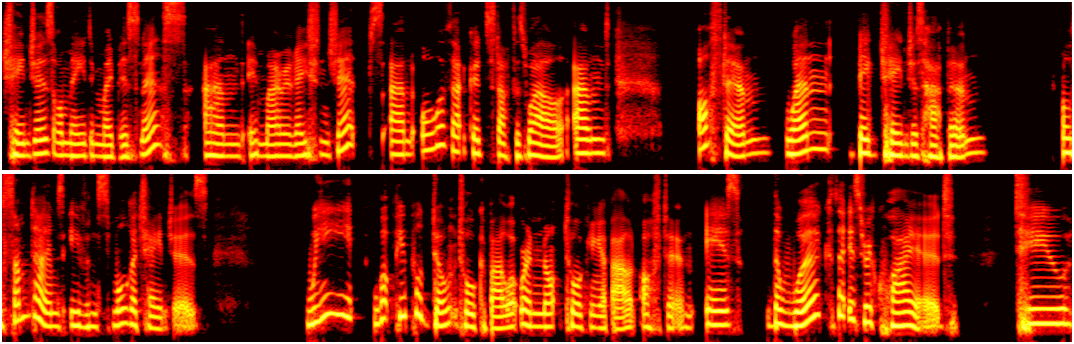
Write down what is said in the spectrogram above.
changes are made in my business and in my relationships and all of that good stuff as well. And often, when big changes happen, or sometimes even smaller changes, we, what people don't talk about, what we're not talking about often, is the work that is required to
